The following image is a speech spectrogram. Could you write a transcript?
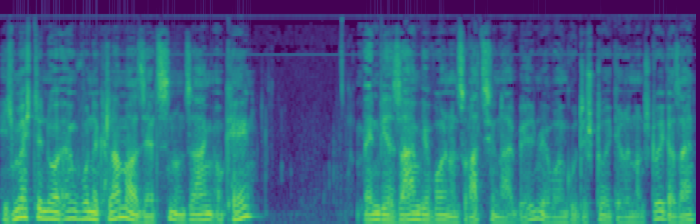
Ich möchte nur irgendwo eine Klammer setzen und sagen, okay, wenn wir sagen, wir wollen uns rational bilden, wir wollen gute Stoikerinnen und Stoiker sein,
